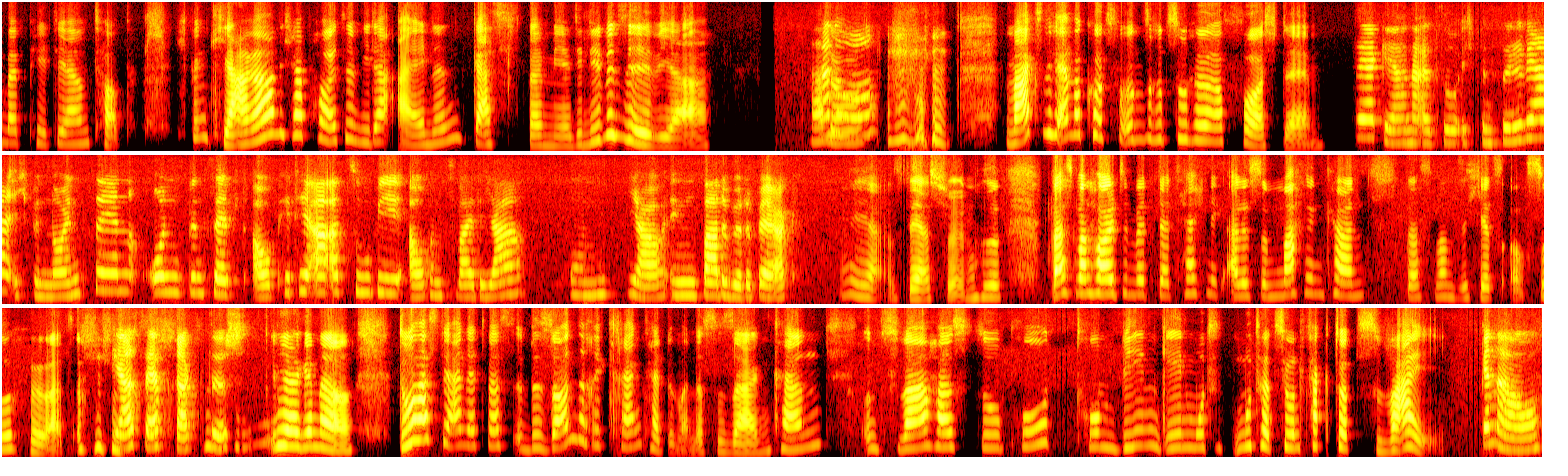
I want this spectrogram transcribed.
willkommen bei PTM Top. Ich bin Chiara und ich habe heute wieder einen Gast bei mir, die liebe Silvia. Hallo. Hallo. Magst du dich einmal kurz für unsere Zuhörer vorstellen? Sehr gerne. Also ich bin Silvia, ich bin 19 und bin selbst auch PTA-Azubi, auch im zweiten Jahr. Und ja, in Baden-Württemberg. Ja, sehr schön. Also, was man heute mit der Technik alles so machen kann, dass man sich jetzt auch so hört. Ja, sehr praktisch. ja, genau. Du hast ja eine etwas besondere Krankheit, wenn man das so sagen kann. Und zwar hast du Prothrombin-Genmutation Faktor 2. Genau.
